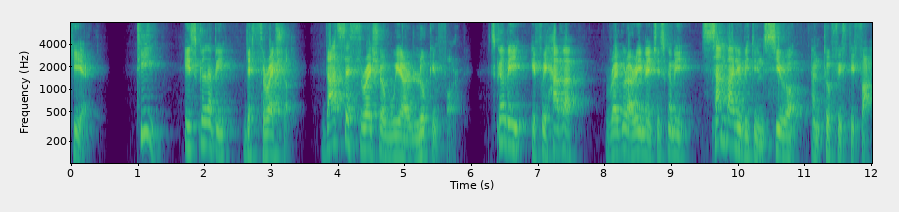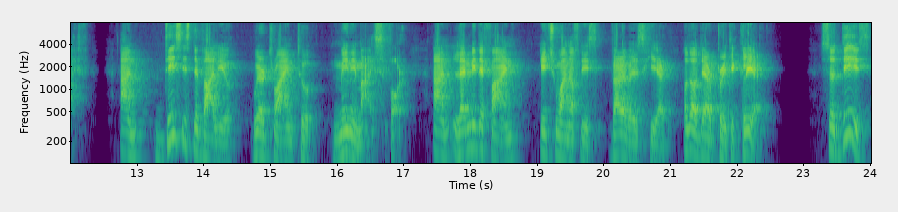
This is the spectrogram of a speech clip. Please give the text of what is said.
here. T is going to be the threshold. That's the threshold we are looking for. It's going to be, if we have a regular image, it's going to be some value between 0 and 255. And this is the value we're trying to minimize for. And let me define each one of these variables here, although they're pretty clear. So this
